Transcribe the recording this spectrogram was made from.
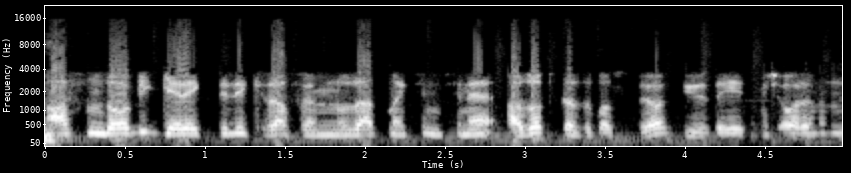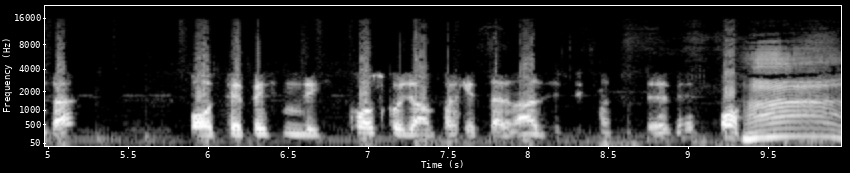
Aslında o bir gereklilik raf ömrünü uzatmak için içine azot gazı basılıyor %70 oranında. O tepesindeki koskocaman paketlerin azıcık çıkması sebebi o. Ha,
